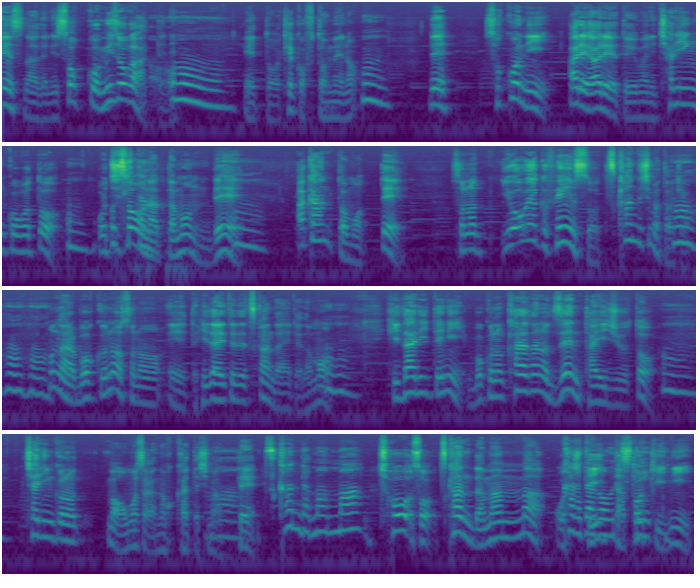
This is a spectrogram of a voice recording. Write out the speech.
ェンスの間に速攻溝があってね、う。んえっと、結構太めの。う。んでそこにあれあれという間にチャリンコごとうん。落ちそうになったもんで、うん。あかんと思ってそのようやくフェンスを掴んでしまったわけよ。ほんほんほんなら僕のその、えー、と左手で掴んだんやけども、うん。左手に僕の体の全体重と、うん。チャリンコの、まあ、重さが乗っかってしまって掴んだまんま？超そう掴んだまんま落ちていった時に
